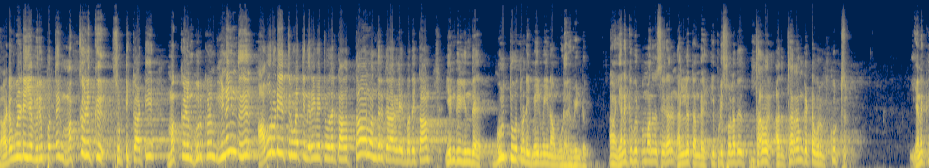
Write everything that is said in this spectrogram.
கடவுளுடைய விருப்பத்தை மக்களுக்கு சுட்டிக்காட்டி மக்களும் குருக்களும் இணைந்து அவருடைய திருவிழத்தை நிறைவேற்றுவதற்காகத்தான் வந்திருக்கிறார்கள் என்பதைத்தான் இங்கு இந்த குருத்துவத்தினுடைய மேன்மையை நாம் உணர வேண்டும். ஆ எனக்கு விருப்பமானது செய்கிறார் நல்ல தந்தை. இப்படி சொல்லது தவறு அது தரம் கெட்ட ஒரு கூற்று. எனக்கு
